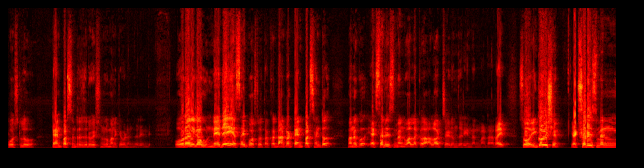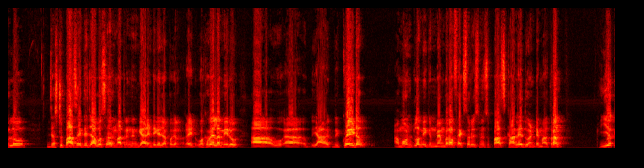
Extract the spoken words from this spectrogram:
పోస్టులు టెన్ పర్సెంట్ రిజర్వేషన్లు మనకి ఇవ్వడం జరిగింది. ఓవరాల్గా ఉండేదే ఎస్ఐ పోస్టులు తక్కువ దాంట్లో టెన్ పర్సెంట్ మనకు ఎక్స్ సర్వీస్ మెన్ వాళ్ళకు అలాట్ చేయడం జరిగిందనమాట రైట్? సో ఇంకో విషయం ఎక్స్ సర్వీస్ మెన్లో జస్ట్ పాస్ అయితే జాబ్ వస్తుంది మాత్రం నేను గ్యారంటీగా చెప్పగలను రైట్? ఒకవేళ మీరు రిక్వైర్డ్ అమౌంట్లో మీకు మెంబర్ ఆఫ్ ఎక్స్ పాస్ కాలేదు అంటే మాత్రం ఈ యొక్క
